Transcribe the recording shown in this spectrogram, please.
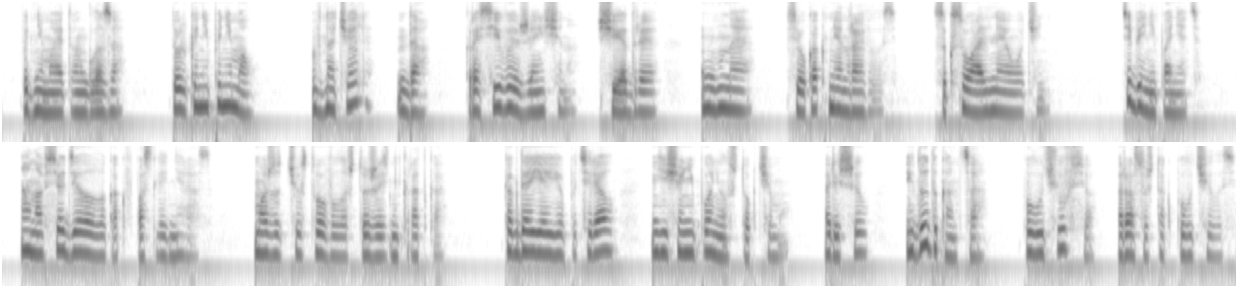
— поднимает он глаза. «Только не понимал. Вначале — да, красивая женщина, щедрая, умная, все как мне нравилось. Сексуальная очень. Тебе не понять. Она все делала, как в последний раз. Может, чувствовала, что жизнь коротка. Когда я ее потерял, еще не понял, что к чему. Решил, иду до конца. Получу все, раз уж так получилось.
